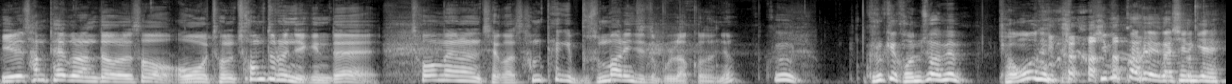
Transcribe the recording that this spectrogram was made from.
1일 3팩을 한다고 그래서 오, 저는 처음 들은 얘기인데 처음에는 제가 3팩이 무슨 말인지도 몰랐거든요. 그 그렇게 건조하면 병원에 피부과를 가시는 게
